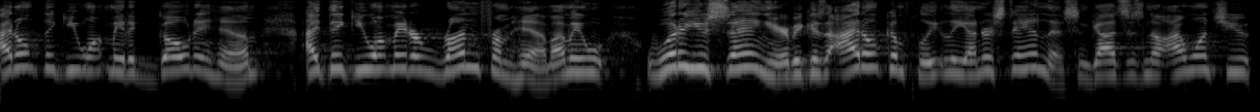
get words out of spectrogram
I don't think you want me to go to him. I think you want me to run from him. I mean, what are you saying here? Because I don't completely understand this. And God says, No, I want you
